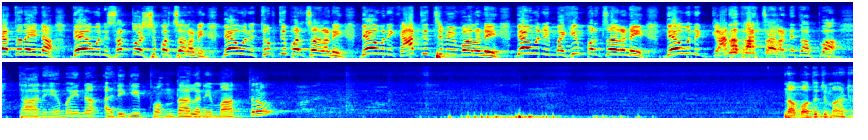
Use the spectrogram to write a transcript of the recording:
చేతనైనా దేవుని సంతోషపరచాలని దేవుని తృప్తిపరచాలని దేవునికి ఆతిథ్యం ఇవ్వాలని దేవుని మహింపరచాలని దేవుని గణపరచాలని తప్ప తానేమైనా అడిగి పొందాలని మాత్రం నా మొదటి మాట.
